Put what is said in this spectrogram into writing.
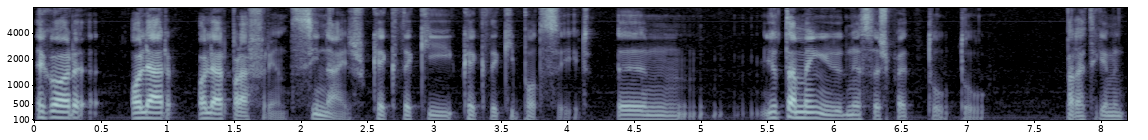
Agora, olhar, olhar para a frente, sinais, o que é que daqui, o que é que daqui pode sair? Eu também, nesse aspecto, estou praticamente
